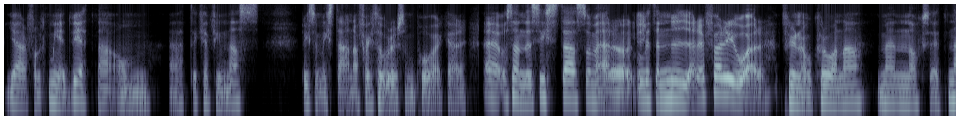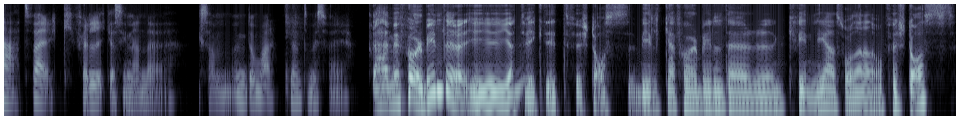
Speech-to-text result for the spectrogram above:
göra folk medvetna om att det kan finnas liksom externa faktorer som påverkar. Eh, och sen det sista som är lite nyare för i år på grund av corona men också ett nätverk för likasinnade liksom, ungdomar runt om i Sverige. Det här med förebilder är ju jätteviktigt förstås. Vilka förebilder, kvinnliga sådana och förstås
